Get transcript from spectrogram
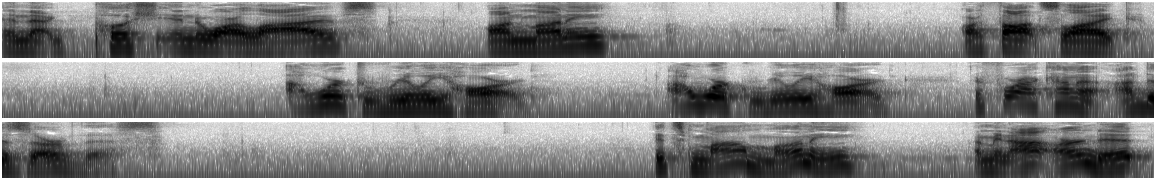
and that push into our lives on money are thoughts like, I worked really hard. I work really hard. Therefore, I kind of I deserve this. It's my money. I mean, I earned it.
